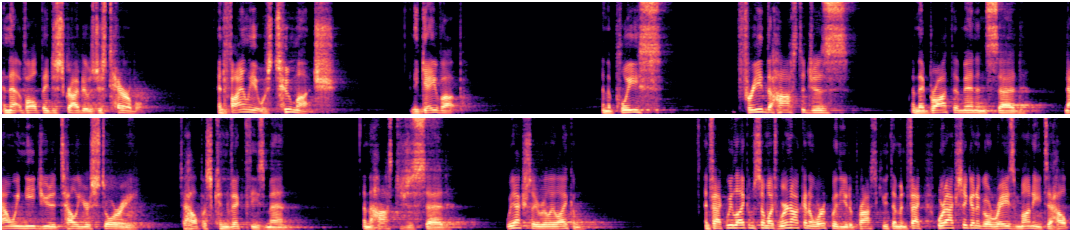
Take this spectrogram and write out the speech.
in that vault, they described it was just terrible. And finally, it was too much. And he gave up. And the police freed the hostages and they brought them in and said, Now we need you to tell your story to help us convict these men. And the hostages said, We actually really like them. In fact, we like them so much, we're not going to work with you to prosecute them. In fact, we're actually going to go raise money to help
